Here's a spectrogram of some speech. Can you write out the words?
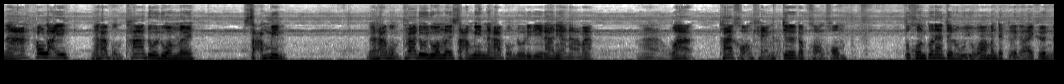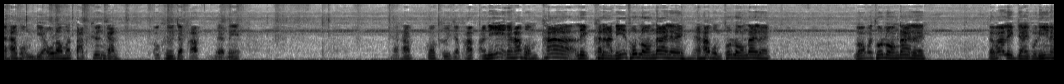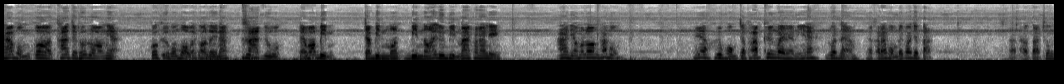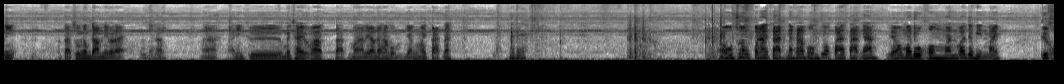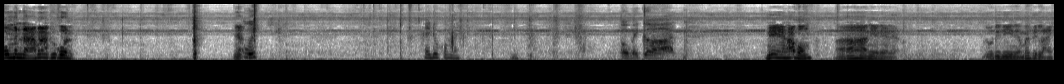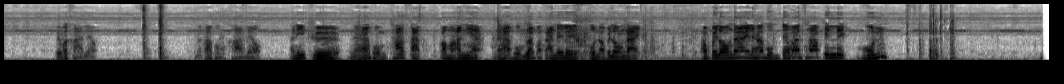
หนาเท่าไหร่นะครับผมถ้าโดยรวมเลยสามมิลนะครับผมถ้าโดยรวมเลยสามมิลนะครับ ผมดูดีๆนะเนี่ยหนามากอ่าว่าถ้าของแข็งเจอกับของคม ทุกคนก็น่าจะรู้อยู่ว่ามันจะเกิดอะไรขึ้นนะครับ ผมเดี๋ยวเรามาตัดครึ่งกัน ก็คือจะพับแบบนี้นะครับ ก็คือจะพับอันนี้นะครับ ผมถ้าเหล็กขนาดนี้ทดลองได้เลยนะครับ ผมทดลองได้เลย ลองไปทดลองได้เลย แต่ว่าเหล็กใหญ่กว่านี้นะครับ ผมก็ถ้าจะทดลองเนี่ย ก็คือผมบอกไว้ก่อนเลยนะขาดอยู่ แต่ว่าบินจะบินมบินน้อยหรือบินมากเท่านั้นเองอะเดี๋ยวมาลองครับผมเนี่ยคือผมจะพับครึ่งไว้แบบนี้นะลวดหนามนะครับผมแล้วก็จะตัดตัดเอาตัดช่วงนี้ ตัดช่วงดำๆนี่ก็ได้นะครับอ่าอันนี้คือไม่ใช่แบบว่าตัดมาแล้วนะครับ ผมยังไม่ตัดนะไม่ได้เอาช่วงปลายตัดนะครับ ผมช่วงปลายตัดนะเดี๋ยวมาดูคมมันว่าจะบินไหมคือคมมันหนามากทุกคน ให้ดูคมหน่อยโอ้ my god นี่นะครับผม อ่า เนี่ยเนี่ยเนี่ยดูดีๆเนี่ยไม่เป็นไร แต่ว่าขาดแล้ว นะครับผมขาดแล้ว อันนี้คือนะครับผมถ้าตัดประมาณเนี้ยนะครับผมรับประกันได้เลยทุกคนเอาไปลองได้ เอาไปลองได้นะครับผมแต่ว่าถ้าเป็นเหล็กหน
